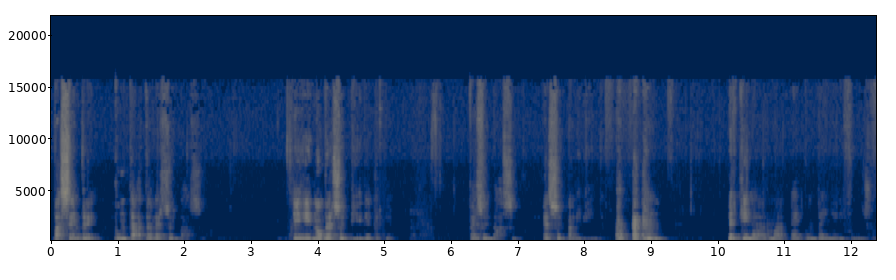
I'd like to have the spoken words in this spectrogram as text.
va sempre puntata verso il basso e non verso il piede perché verso il basso, verso il pavimento. perché l'arma è un bene rifugio?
